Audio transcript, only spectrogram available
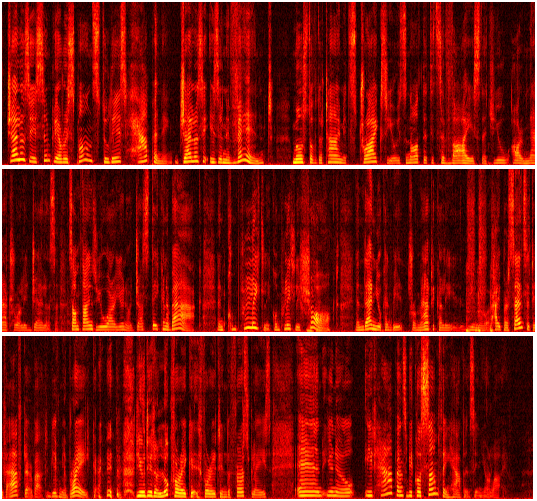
jealousy is simply a response to this happening. Jealousy is an event most of the time it strikes you. It's not that it's a vice that you are naturally jealous. Sometimes you are, you know, just taken aback and completely, completely mm-hmm. shocked. Mm-hmm. And then you can be traumatically, you know, hypersensitive after, but give me a break. you didn't look for it, for it in the first place. And, you know, it happens because something happens in your life.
